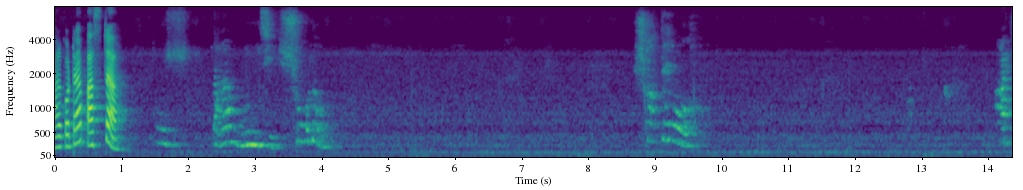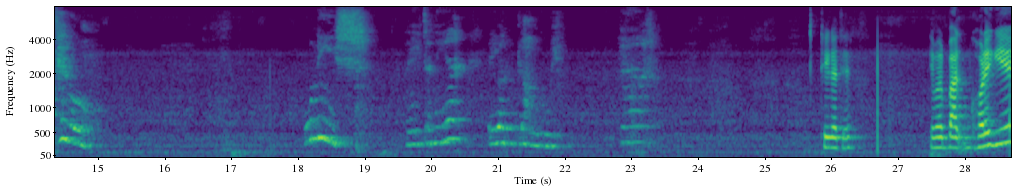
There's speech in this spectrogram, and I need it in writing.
আর কটা? পাঁচটা? তারা গুনছি ষোলো। সতেরো। আঠেরো। উনিশ। এইটা নিয়ে এইবার কুড়ি হ্যাঁ। ঠিক আছে। এবার ঘরে গিয়ে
